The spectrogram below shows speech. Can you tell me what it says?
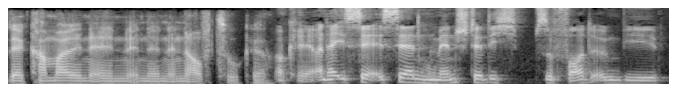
der kam mal in, in, in, in den Aufzug, ja. Okay, und da ist der, ist der ein Mensch, der dich sofort irgendwie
